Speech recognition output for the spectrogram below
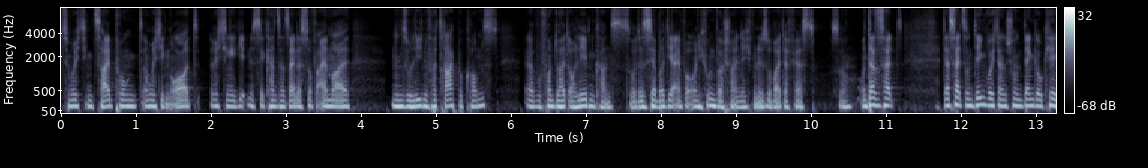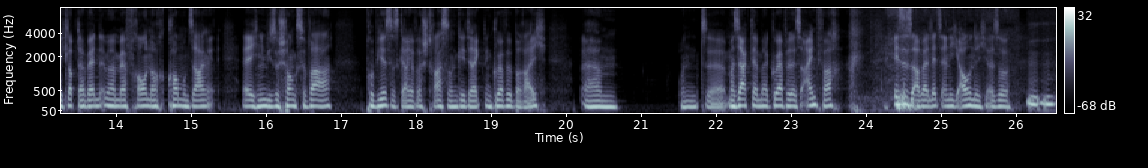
zum richtigen Zeitpunkt, am richtigen Ort, richtigen Ergebnisse, kann es halt sein, dass du auf einmal einen soliden Vertrag bekommst, äh, wovon du halt auch leben kannst. So, das ist ja bei dir einfach auch nicht unwahrscheinlich, wenn du so weiterfährst. So. Und das ist halt, das ist halt so ein Ding, wo ich dann schon denke, okay, ich glaube, da werden immer mehr Frauen auch kommen und sagen, ey, ich nehme diese Chance wahr, probierst es gar nicht auf der Straße, sondern geh direkt in den Gravel-Bereich. Ähm, und äh, man sagt ja immer, Gravel ist einfach. ist es aber letztendlich auch nicht. Also, mhm.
